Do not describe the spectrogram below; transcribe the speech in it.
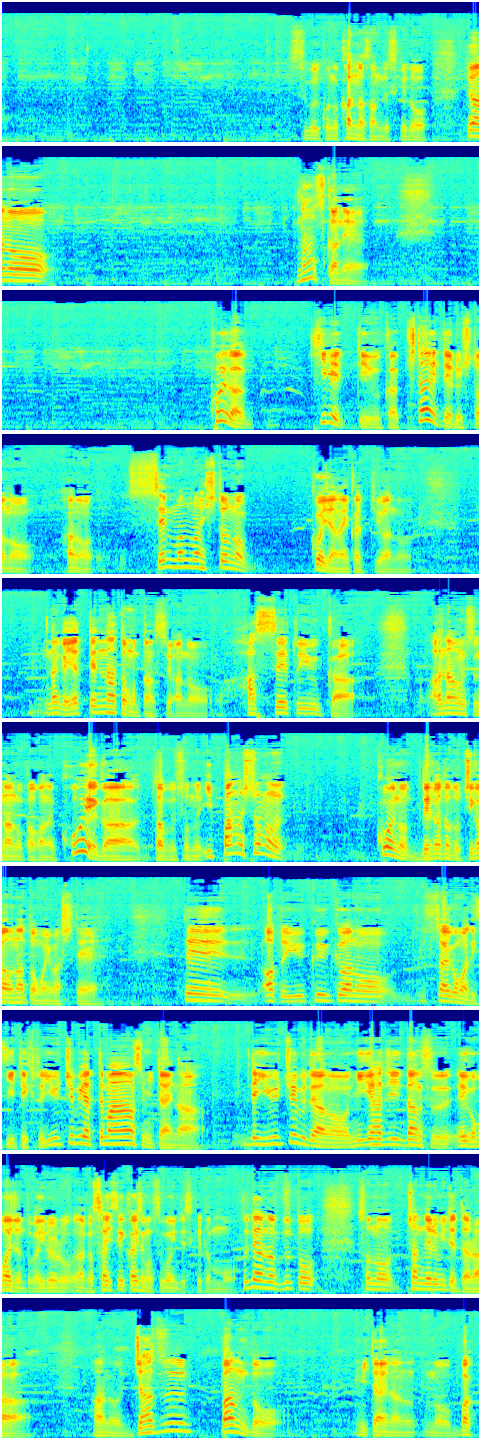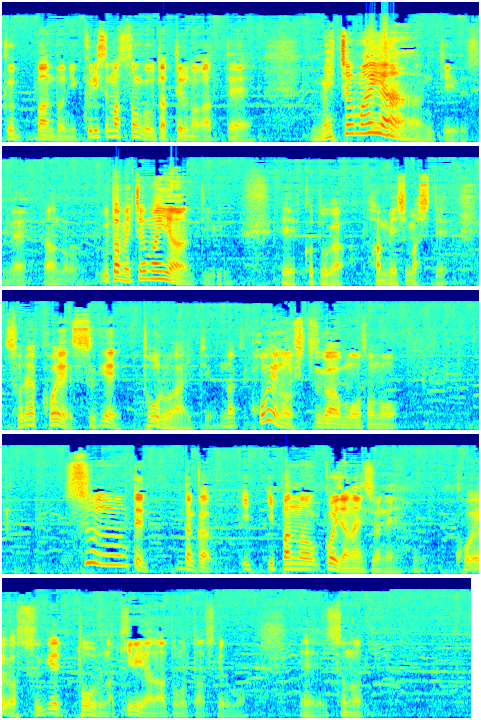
すごいこのカンナさんですけど。であのなんすかね。声が綺麗っていうか鍛えてる人のあの専門の人の声じゃないかっていうあのなんかやってんなと思ったんですよ。あの発声というかアナウンスなのかわかんない。声が多分その一般の人の声の出方と違うなと思いまして。であとゆくゆくあの最後まで聞いていくと YouTube やってますみたいな。で YouTube であの逃げ恥ダンス英語バージョンとかいろいろなんか再生回数もすごいんですけども。それであのずっとそのチャンネル見てたらあのジャズバンドみたいなのバックバンドにクリスマスソングを歌ってるのがあってめっちゃうまいやんっていうですね。あの歌めっちゃうまいやんっていう、えー、ことが判明しましてそれは声すげえ通るわいっていう。なんか声の質がもうそのスーンってなんか一般の声じゃないですよね。声がすげえ通るな。綺麗やなと思ったんですけども、えー、その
